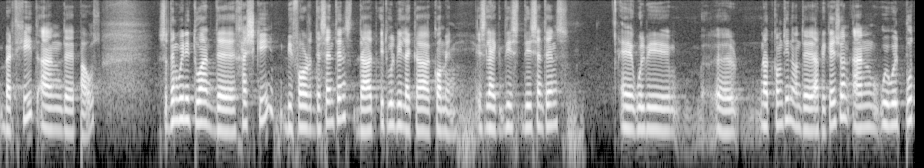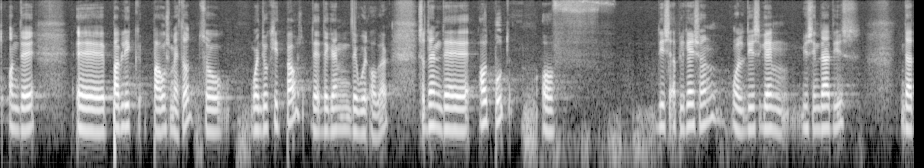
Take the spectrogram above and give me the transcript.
bird hit, and the pause. So then we need to add the hash key before the sentence that it will be like a comment. It's like this, this sentence uh, will be uh, not counting on the application, and we will put on the uh, public pause method. So when you hit pause, the, the game they will over. So then the output of this application, well, this game using that is that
